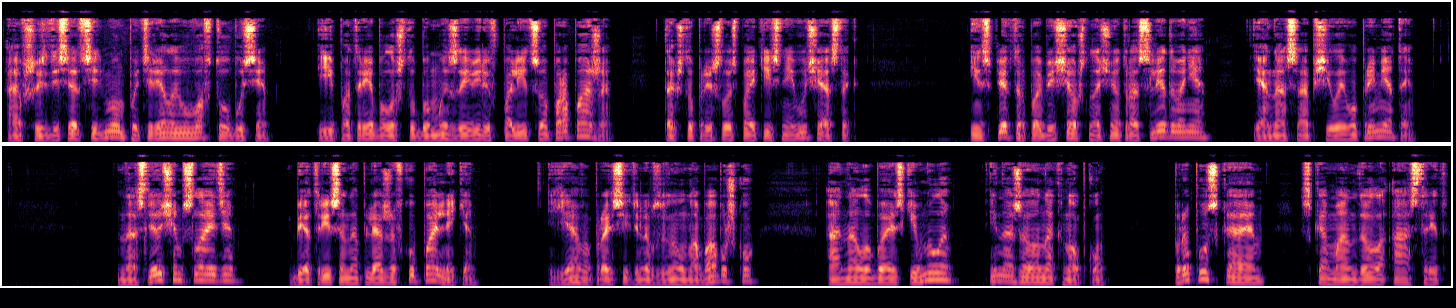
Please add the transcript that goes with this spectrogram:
А в 67-м потеряла его в автобусе и потребовала, чтобы мы заявили в полицию о пропаже так что пришлось пойти с ней в участок. Инспектор пообещал, что начнет расследование, и она сообщила его приметы. На следующем слайде Беатриса на пляже в купальнике. Я вопросительно взглянул на бабушку, она, улыбаясь, кивнула и нажала на кнопку. «Пропускаем», — скомандовала Астрид.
